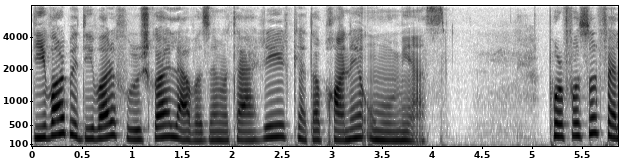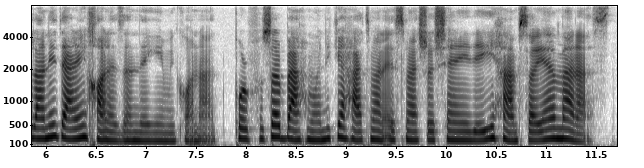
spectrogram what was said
دیوار به دیوار فروشگاه لوازم و تحریر کتابخانه عمومی است. پروفسور فلانی در این خانه زندگی می کند. پروفسور بهمانی که حتما اسمش را شنیده ای همسایه من است.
